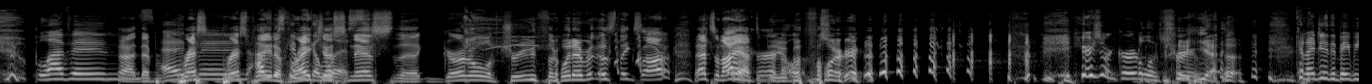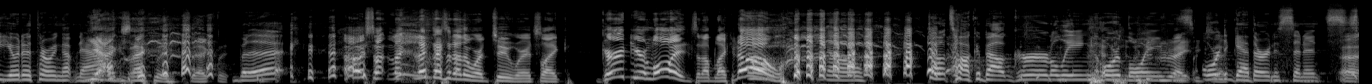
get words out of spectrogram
Blevins. uh, the breast Edmund. I'm breastplate of gonna make a list. righteousness the girdle of truth or whatever those things are that's what i have to do before Here's your girdle of truth. yeah. Can I do the baby Yoda throwing up now? Yeah, exactly. Exactly. Bleh. I always thought like that's another word too, where it's like gird your loins, and I'm like, no. Oh. no. Don't talk about girdling or loins Right, or together in a sentence. Uh,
